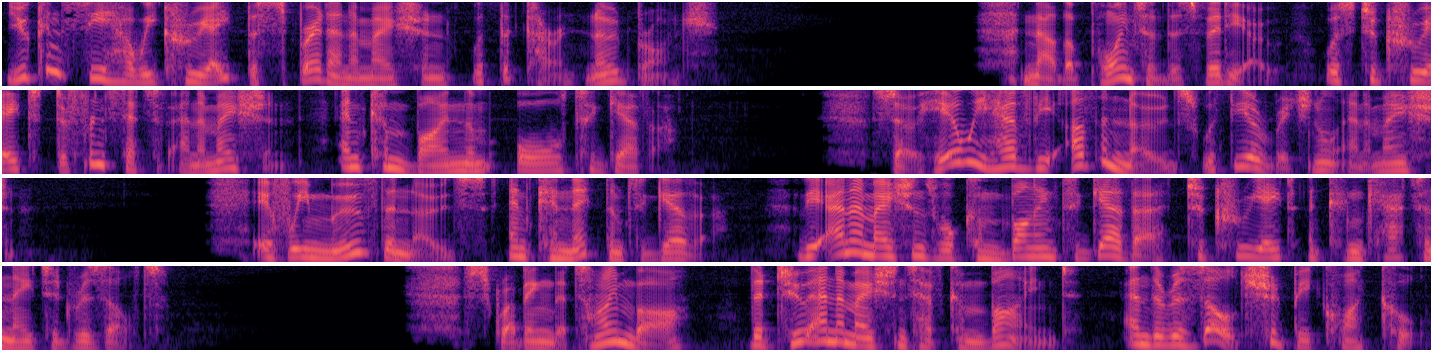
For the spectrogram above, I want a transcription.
you can see how we create the spread animation with the current node branch. Now the point of this video was to create different sets of animation and combine them all together. So here we have the other nodes with the original animation. If we move the nodes and connect them together, the animations will combine together to create a concatenated result. Scrubbing the time bar, the two animations have combined, and the result should be quite cool.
